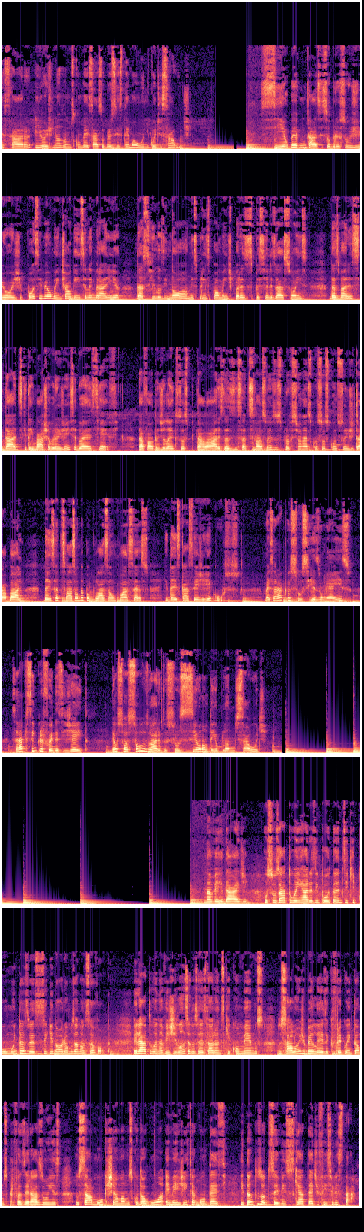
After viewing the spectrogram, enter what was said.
é Sara e hoje nós vamos conversar sobre o Sistema Único de Saúde. Se eu perguntasse sobre o SUS de hoje, possivelmente alguém se lembraria das filas enormes, principalmente para as especializações, das várias cidades que têm baixa abrangência do ESF, da falta de leitos hospitalares, das insatisfações dos profissionais com suas condições de trabalho, da insatisfação da população com acesso e da escassez de recursos. Mas será que o SUS se resume a isso? Será que sempre foi desse jeito? Eu só sou usuária do SUS se eu não tenho plano de saúde? Na verdade, o SUS atua em áreas importantes e que por muitas vezes ignoramos à nossa volta. Ele atua na vigilância dos restaurantes que comemos, nos salões de beleza que frequentamos para fazer as unhas, no SAMU que chamamos quando alguma emergência acontece e tantos outros serviços que é até difícil listar.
